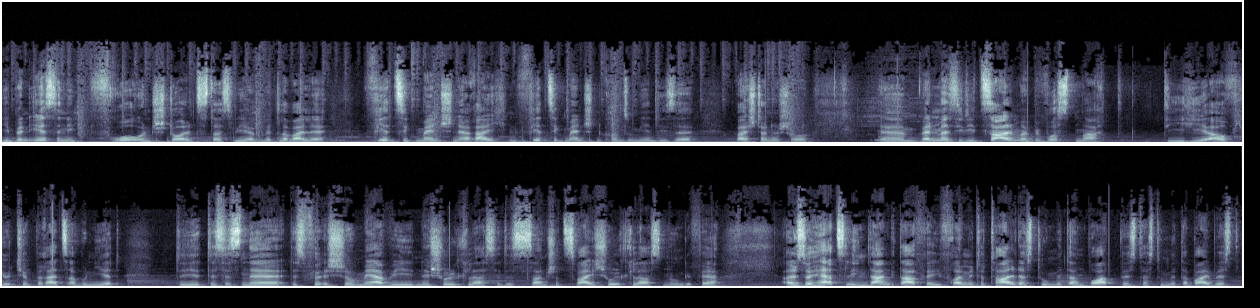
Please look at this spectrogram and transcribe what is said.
Ich bin irrsinnig froh und stolz, dass wir mittlerweile 40 Menschen erreichen. 40 Menschen konsumieren diese Weißsteiner Show ähm, wenn man sich die Zahlen mal bewusst macht, die hier auf YouTube bereits abonniert, die, das, ist eine, das ist schon mehr wie eine Schulklasse. Das sind schon zwei Schulklassen ungefähr. Also herzlichen Dank dafür. Ich freue mich total, dass du mit an Bord bist, dass du mit dabei bist.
